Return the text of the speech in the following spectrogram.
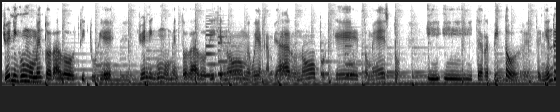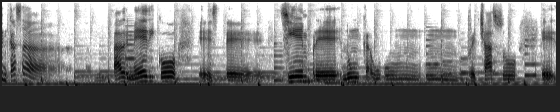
Yo en ningún momento dado titubeé, yo en ningún momento dado dije no, me voy a cambiar o no, ¿por qué tomé esto? Y, te repito, eh, teniendo en casa mi padre médico, este, siempre, nunca hubo un, un rechazo, eh,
